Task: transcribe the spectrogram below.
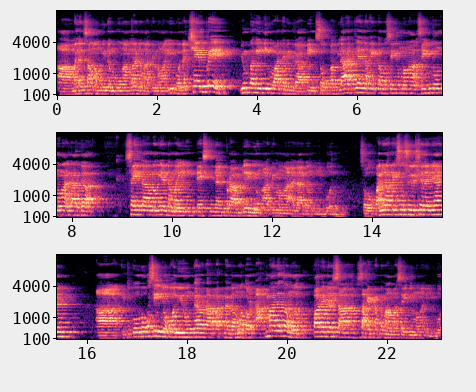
Ah, malansang amoy ng bunganga ng ating mga ibon. At syempre, yung pagiging watery dropping. So, pag lahat yan nakita mo sa inyong mga, sa inyong mga alaga, sign lamang yan na may intestinal problem yung ating mga alagang ibon. So, paano natin susolusyonan yan? Ah, ituturo ko sa inyo kung ano yung nararapat na gamot or akma na gamot para dyan sa sakit na tumama sa inyong mga ibon.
